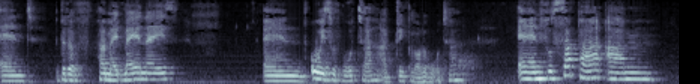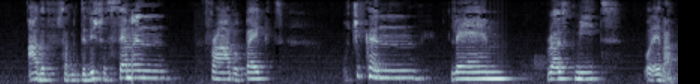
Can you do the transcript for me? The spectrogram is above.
and a bit of homemade mayonnaise and always with water. I drink a lot of water. And for supper, um, either some delicious salmon, fried or baked, or chicken, lamb, roast meat, whatever.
